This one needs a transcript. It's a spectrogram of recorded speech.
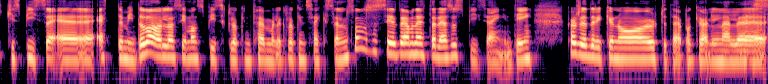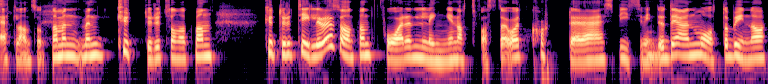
ikke spise eh, etter middag, da, la oss si man spiser klokken fem eller klokken seks eller noe sånt, og så sier du ja, men etter det så spiser jeg ingenting. Kanskje jeg drikker noe urtete på kvelden eller Yes. et eller annet sånt, men, men kutter ut sånn at man kutter ut tidligere, sånn at man får en lengre nattfaste og et kortere spisevindu. Det er en måte å begynne å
